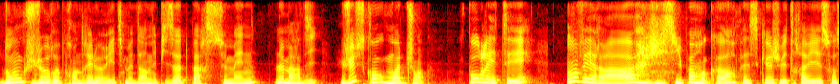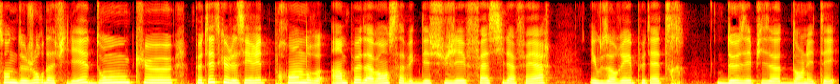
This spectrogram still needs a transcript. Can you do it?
donc je reprendrai le rythme d'un épisode par semaine, le mardi, jusqu'au mois de juin. Pour l'été, on verra, j'y suis pas encore parce que je vais travailler 62 jours d'affilée, donc euh, peut-être que j'essaierai de prendre un peu d'avance avec des sujets faciles à faire et vous aurez peut-être deux épisodes dans l'été.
